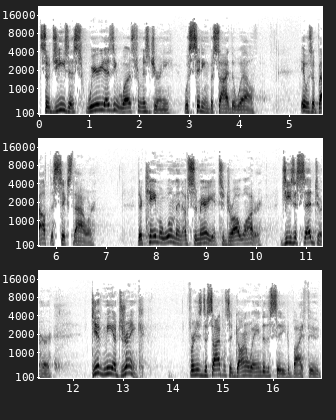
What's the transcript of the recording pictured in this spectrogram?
So Jesus, wearied as he was from his journey, was sitting beside the well. It was about the sixth hour. There came a woman of Samaria to draw water. Jesus said to her, Give me a drink. For his disciples had gone away into the city to buy food.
